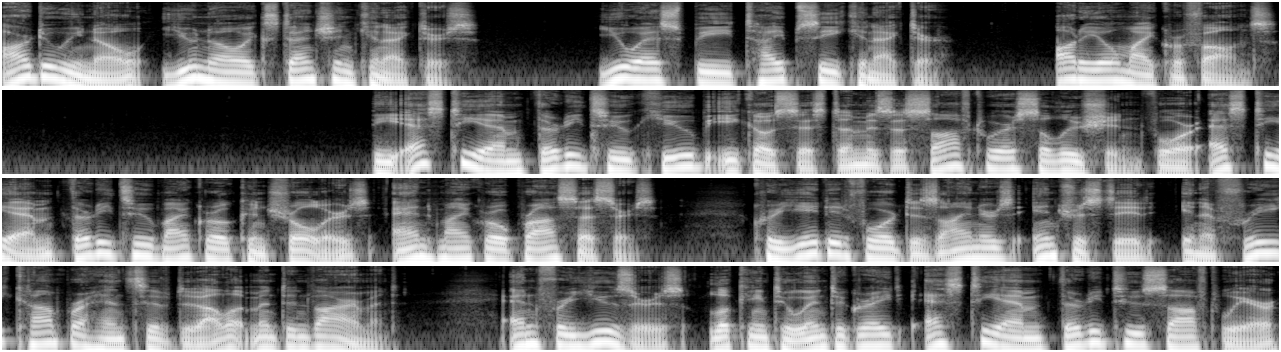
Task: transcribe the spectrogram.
Arduino Uno extension connectors, USB Type-C connector, audio microphones. The STM32Cube ecosystem is a software solution for STM32 microcontrollers and microprocessors, created for designers interested in a free comprehensive development environment and for users looking to integrate STM32 software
